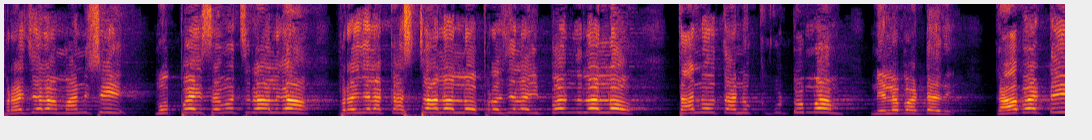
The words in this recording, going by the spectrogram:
ప్రజల మనిషి ముప్పై సంవత్సరాలుగా ప్రజల కష్టాలలో ప్రజల ఇబ్బందులలో తను తన కుటుంబం నిలబడ్డది. కాబట్టి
